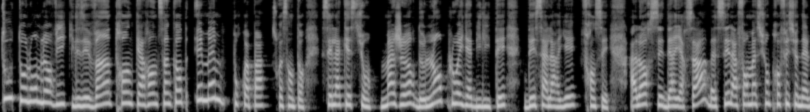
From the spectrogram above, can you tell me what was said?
tout au long de leur vie, qu'ils aient 20, 30, 40, 50 et même, pourquoi pas, 60 ans. C'est la question majeure de l'employabilité des salariés français. Alors, c'est derrière ça, bah, c'est la formation professionnelle.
